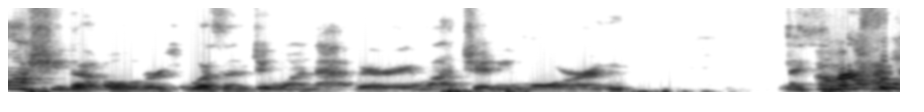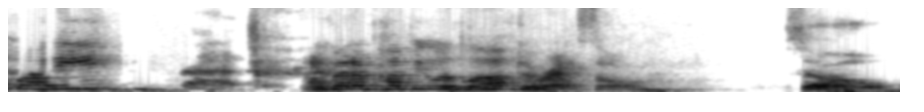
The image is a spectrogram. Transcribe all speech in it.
Ashi got older, he wasn't doing that very much anymore. And I A think wrestle Kai buddy. that. I bet a puppy would love to wrestle. So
